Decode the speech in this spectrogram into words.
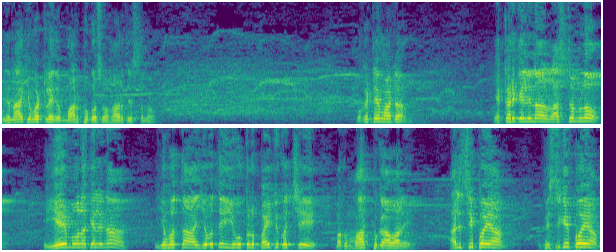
ఇది నాకు ఇవ్వట్లేదు మార్పు కోసం హారతిస్తున్నాం ఒకటే మాట ఎక్కడికి వెళ్ళినా రాష్ట్రంలో ఏ మూలకెళ్ళినా యువత యువతి యువకులు బయటకు వచ్చి మాకు మార్పు కావాలి. అలసిపోయాం విసిగిపోయాం.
